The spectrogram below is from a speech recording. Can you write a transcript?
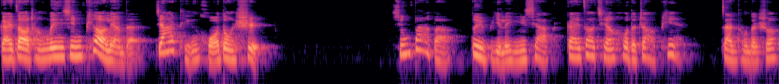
改造成温馨漂亮的家庭活动室。熊爸爸对比了一下改造前后的照片，赞同地说：“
